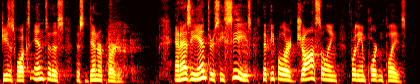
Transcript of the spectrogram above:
Jesus walks into this, this dinner party. And as he enters, he sees that people are jostling for the important place.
